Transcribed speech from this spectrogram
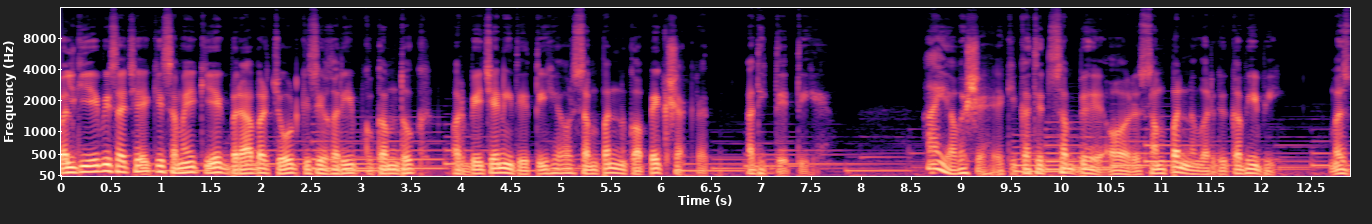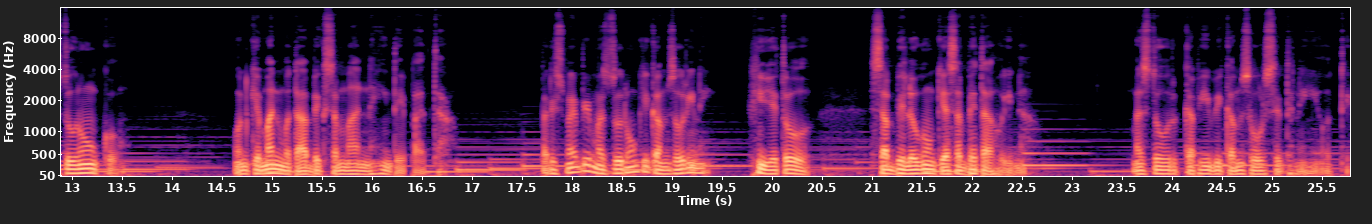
बल्कि ये भी सच है कि समय की एक बराबर चोट किसी गरीब को कम दुख और बेचैनी देती है और संपन्न को अपेक्षाकृत अधिक देती है। हाँ ये अवश्य है कि कथित सभ्य और संपन्न वर्ग कभी भी मजदूरों को उनके मन मुताबिक सम्मान नहीं दे पाता। पर इसमें भी मजदूरों की कमज़ोरी नहीं। ये तो सभ्य लोगों की असभ्यता हुई ना। मजदूर कभी भी कमज़ोर सिद्ध नहीं होते।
